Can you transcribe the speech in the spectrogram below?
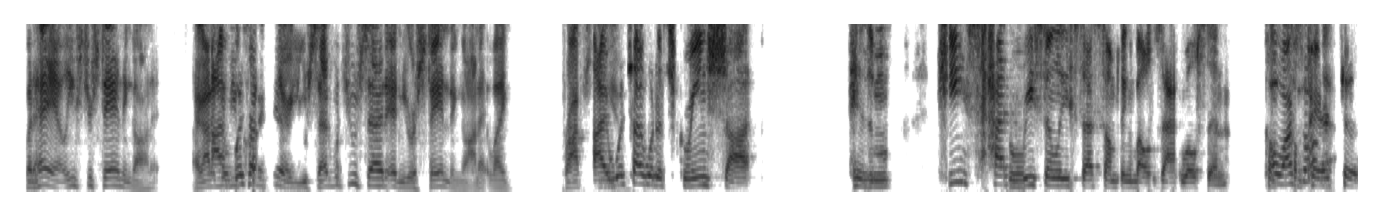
But hey, at least you're standing on it. I gotta give I you credit I, there. You said what you said, and you're standing on it. Like props. I you. wish I would have screenshot his. He's had recently said something about Zach Wilson Com- oh, I compared saw that. to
